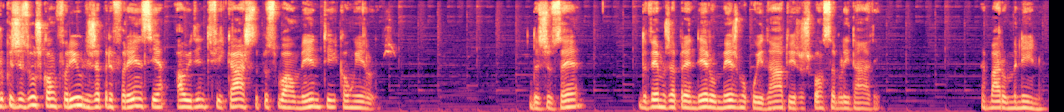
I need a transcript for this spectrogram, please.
porque Jesus conferiu-lhes a preferência ao identificar-se pessoalmente com eles. De José, devemos aprender o mesmo cuidado e responsabilidade. Amar o menino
